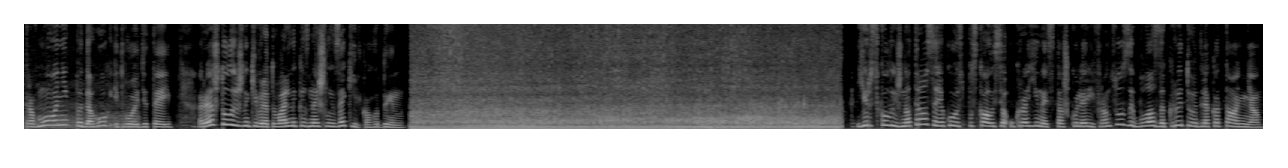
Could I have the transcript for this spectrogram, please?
Травмовані педагог і двоє дітей. Решту лижників рятувальники знайшли за кілька годин. Гірськолижна траса, якою спускалися українець та школярі французи, була закритою для катання.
